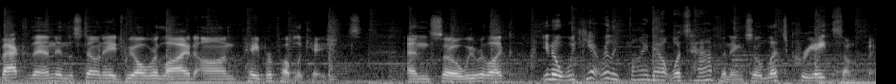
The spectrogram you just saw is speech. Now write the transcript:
back then in the Stone Age, we all relied on paper publications. And so we were like, you know, we can't really find out what's happening, so let's create something.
